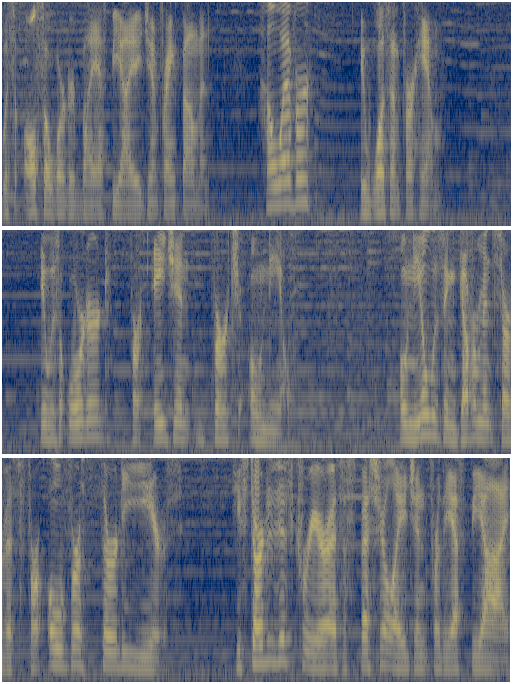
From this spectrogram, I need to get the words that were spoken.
was also ordered by FBI agent Frank Baughman. However, it wasn't for him. It was ordered for Agent Birch O'Neal. O'Neal was in government service for over 30 years. He started his career as a special agent for the FBI,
